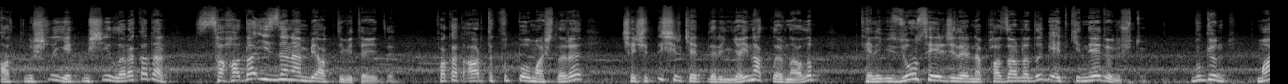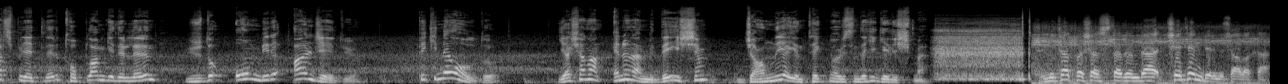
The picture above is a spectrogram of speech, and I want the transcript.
60'lı 70'li yıllara kadar sahada izlenen bir aktiviteydi. Fakat artık futbol maçları çeşitli şirketlerin yayın haklarını alıp televizyon seyircilerine pazarladığı bir etkinliğe dönüştü. Bugün maç biletleri toplam gelirlerin %11'i anca ediyor. Peki ne oldu? Yaşanan en önemli değişim canlı yayın teknolojisindeki gelişme. Mithat Paşa stadında çetin müsabaka.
